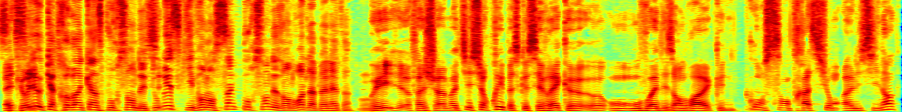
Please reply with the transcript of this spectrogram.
C'est Bah, curieux, c'est- 95% des touristes qui vont dans 5% des endroits de la planète. Oui, enfin, je suis à moitié surpris parce que c'est vrai qu'on on voit des endroits avec une concentration hallucinante,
